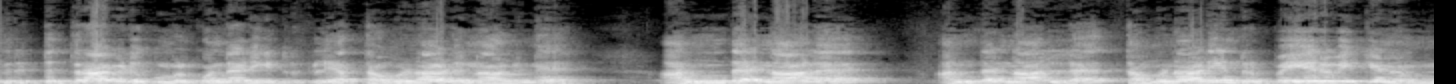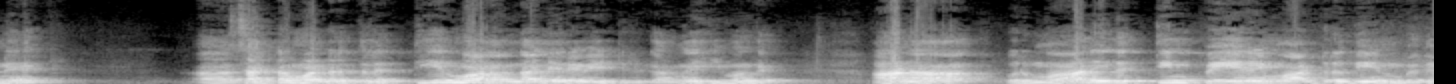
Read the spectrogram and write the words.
திருட்டு திராவிட கும்பல் கொண்டாடிக்கிட்டு இருக்கு இல்லையா? தமிழ்நாடு நாளுன்னு. அந்த நாளை அந்த நாளில் தமிழ்நாடு என்று பெயர் வைக்கணும்னு சட்டமன்றத்தில் தீர்மானம் தான் நிறைவேற்றியிருக்காங்க இவங்க. ஆனால் ஒரு மாநிலத்தின் பெயரை மாற்றுறது என்பது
